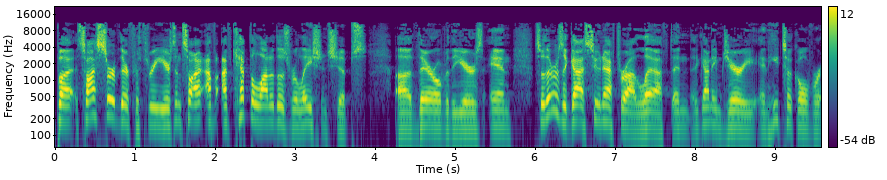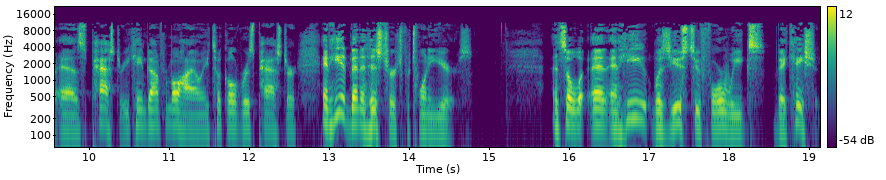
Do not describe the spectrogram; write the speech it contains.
but so I served there for three years, and so I, have I've kept a lot of those relationships uh, there over the years. And so there was a guy soon after I left, and a guy named Jerry, and he took over as pastor. He came down from Ohio, and he took over as pastor, and he had been at his church for 20 years. And so, and, and he was used to four weeks vacation.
